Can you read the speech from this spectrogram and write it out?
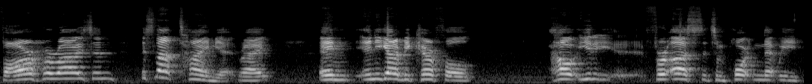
far horizon. It's not time yet, right? And and you got to be careful how you. For us, it's important that we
